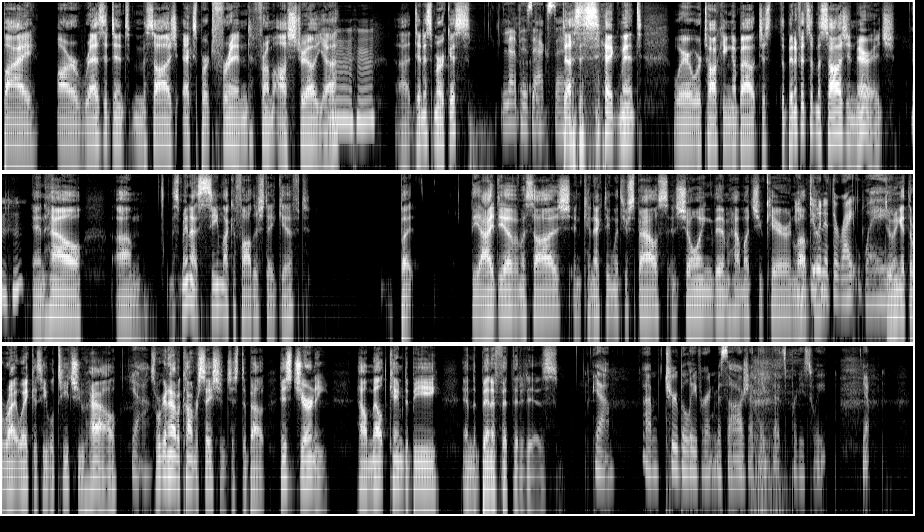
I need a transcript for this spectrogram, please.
by our resident massage expert friend from Australia, uh, Dennis Merkus, Love his accent. does a segment where we're talking about just the benefits of massage in marriage and how um, this may not seem like a Father's Day gift, but the idea of a massage and connecting with your spouse and showing them how much you care and, and love doing them, it the right way. doing it the right way because he will teach you how. yeah. So we're going to have a conversation just about his journey, how Melt came to be, and the benefit that it is. Yeah. I'm a true believer in massage. I think that's pretty sweet. Yep.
